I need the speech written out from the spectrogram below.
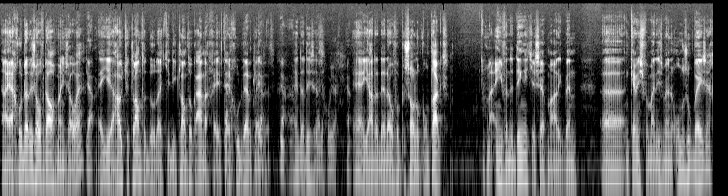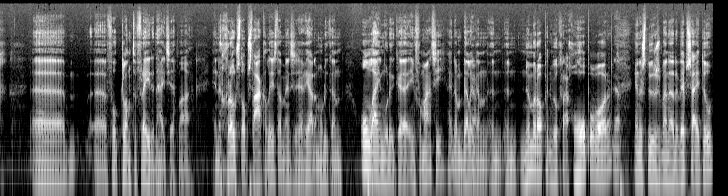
Nou ja, goed, dat is over het algemeen zo. Hè? Ja. Hè, Je houdt je klanten doordat je die klant ook aandacht geeft en goed werk levert. Ja, dat is het. Hele goeie. Ja. Ja, je had het net over persoonlijk contact. Maar een van de dingetjes, zeg maar, ik ben eh, een kennis van mij die is met een onderzoek bezig voor klanttevredenheid, zeg maar. En de grootste obstakel is dat mensen zeggen, ja, dan moet ik een online moet ik eh, informatie, hè, dan bel ik Ja. een, een, een nummer op en dan wil ik graag geholpen worden. Ja. En dan sturen ze me naar de website toe.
